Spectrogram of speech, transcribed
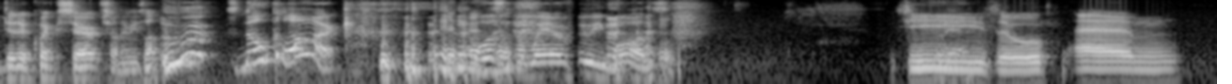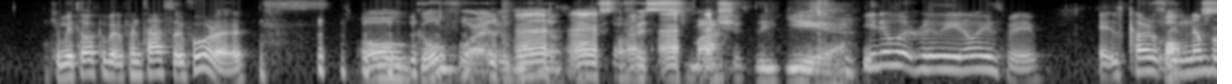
did a quick search on him. He's like, "It's Noel Clarke." he wasn't aware of who he was. Jeez, oh. Um, can we talk about Fantastic Four? Oh, go for it! The box office smash of the year. You know what really annoys me? It's currently Fox. number.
